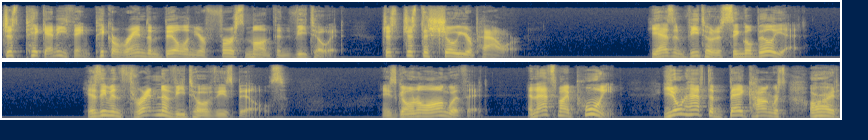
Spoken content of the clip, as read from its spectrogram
just pick anything, pick a random bill in your first month and veto it. Just just to show your power. He hasn't vetoed a single bill yet. He hasn't even threatened a veto of these bills. He's going along with it. And that's my point. You don't have to beg Congress, all right,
